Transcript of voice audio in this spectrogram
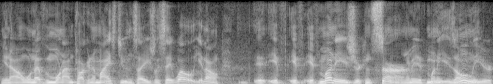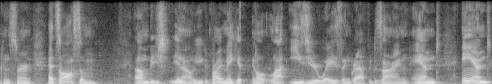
You know, whenever when I'm talking to my students, I usually say, well, you know, if, if, if money is your concern, I mean, if money is only your concern, that's awesome. Um, but you, you know, you could probably make it in a lot easier ways than graphic design. And and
